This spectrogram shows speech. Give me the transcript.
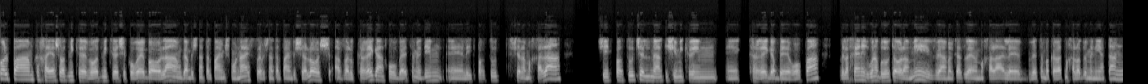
כל פעם ככה יש עוד מקרה ועוד מקרה שקורה בעולם, גם בשנת 2018, בשנת 2003, אבל כרגע אנחנו בעצם עדים אה, להתפרצות של המחלה, שהיא התפרצות של מעל 90 מקרים אה, כרגע באירופה, ולכן ארגון הבריאות העולמי והמרכז למחלה, בעצם בקרת מחלות ומניעתן,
